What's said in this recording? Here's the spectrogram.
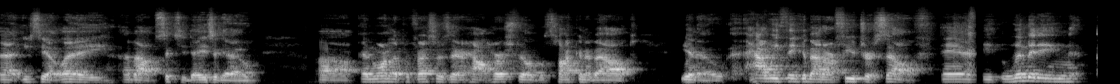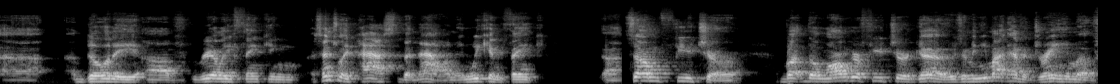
at ucla about 60 days ago uh, and one of the professors there, Hal Hershfield, was talking about, you know, how we think about our future self and the limiting uh, ability of really thinking essentially past the now. I mean, we can think uh, some future, but the longer future goes, I mean, you might have a dream of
